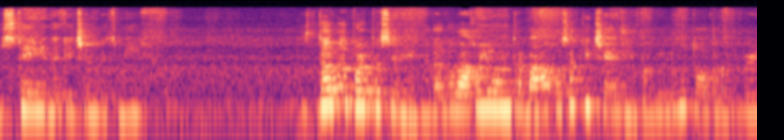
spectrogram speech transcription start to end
staying in the kitchen with me. It's double purpose yun eh. Nagagawa ko yung trabaho ko sa kitchen, yung pagluluto, pag-prepare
